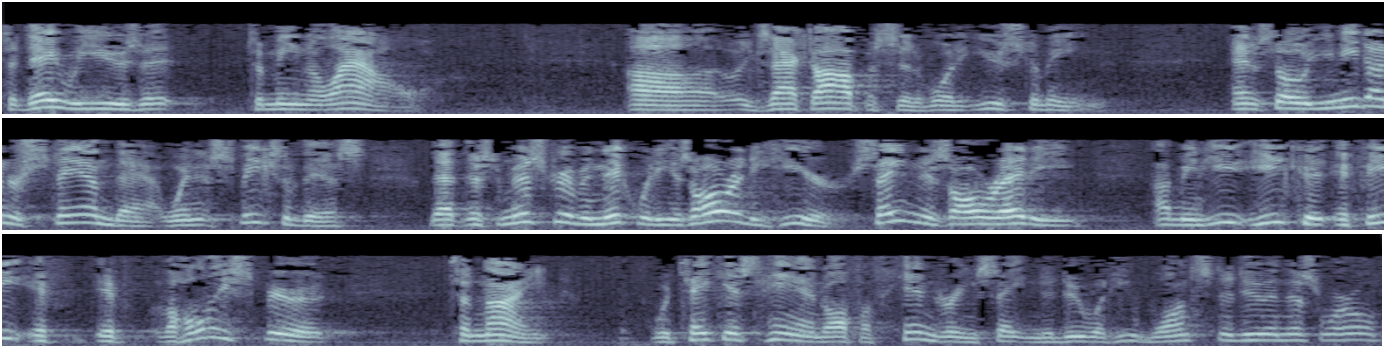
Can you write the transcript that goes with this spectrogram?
Today we use it to mean allow. Uh, exact opposite of what it used to mean. And so you need to understand that when it speaks of this, that this mystery of iniquity is already here. Satan is already, I mean, he, he could, if he, if, if the Holy Spirit tonight would take his hand off of hindering Satan to do what he wants to do in this world,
